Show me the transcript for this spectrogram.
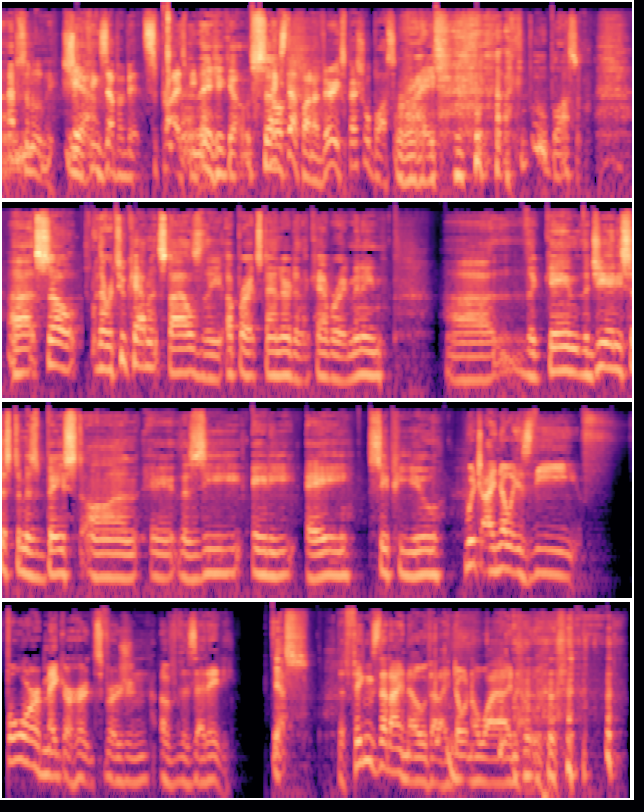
Um, Absolutely. Shake yeah. things up a bit. Surprise people. there you go. So Next up on a very special blossom. Right. Ooh, blossom. Uh, so there were two cabinet styles: the upright standard and the cabaret mini. Uh, the game, the G80 system, is based on a the Z80A CPU. Which I know is the 4 megahertz version of the Z80. Yes. The things that I know that I don't know why I know.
